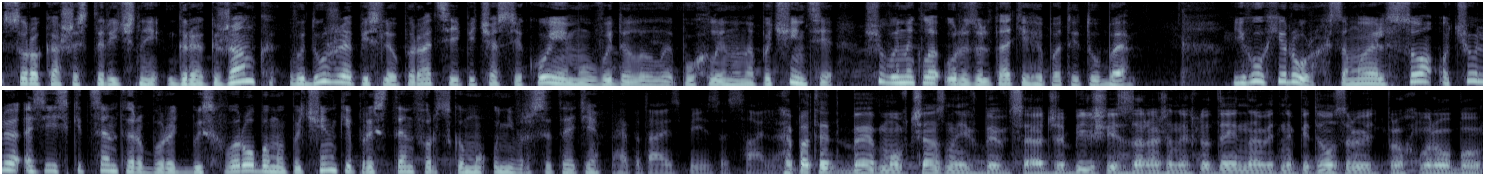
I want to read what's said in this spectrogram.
46-річний Грег Жанк видужує після операції, під час якої йому видалили пухлину на печінці, що виникла у результаті гепатиту Б. Його хірург Самуель Со очолює азійський центр боротьби з хворобами печінки при Стенфордському університеті. Гепатит Б мовчазний вбивця, адже більшість заражених людей навіть не підозрюють про хворобу.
